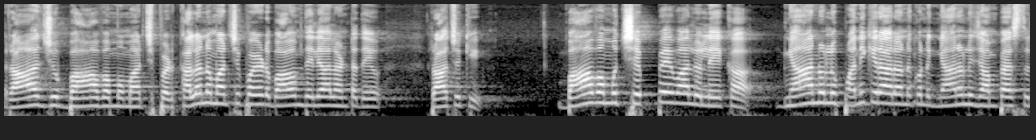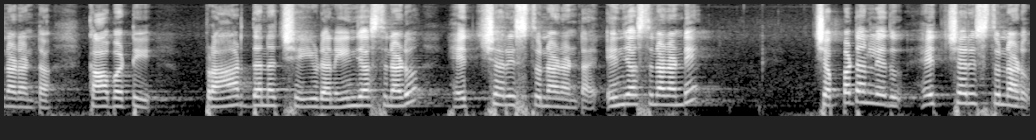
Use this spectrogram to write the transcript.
రాజు భావము మర్చిపోయాడు. కళను మర్చిపోయాడు భావం తెలియాలంట దేవ్ రాజుకి. భావము చెప్పేవాళ్ళు లేక జ్ఞానులు పనికిరారనుకుని జ్ఞానులు జ్ఞానుల్ని చంపేస్తున్నాడంట. కాబట్టి ప్రార్థన చేయుడని ఏం చేస్తున్నాడు? హెచ్చరిస్తున్నాడంట. ఏం చేస్తున్నాడండి? చెప్పటం లేదు. హెచ్చరిస్తున్నాడు.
